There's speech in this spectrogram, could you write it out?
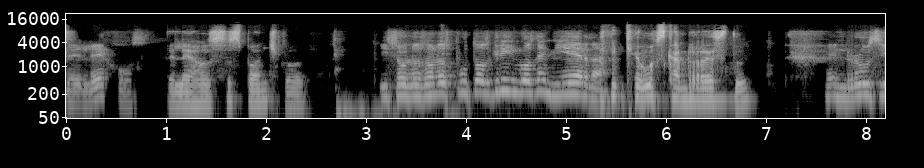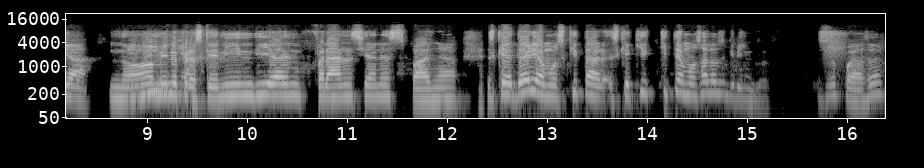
de lejos. De lejos SpongeBob. Y solo son los putos gringos de mierda que buscan resto. en Rusia. No, En mire, India. pero es que en India, en Francia, en España, es que deberíamos quitar, es que qui- quitemos a los gringos. Eso se puede hacer.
